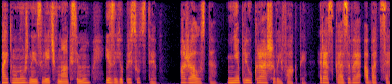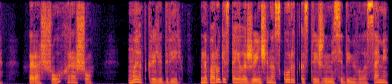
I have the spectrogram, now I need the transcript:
поэтому нужно извлечь максимум из ее присутствия. Пожалуйста, не приукрашивай факты, рассказывая об отце. Хорошо, хорошо». Мы открыли дверь. На пороге стояла женщина с коротко стриженными седыми волосами,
